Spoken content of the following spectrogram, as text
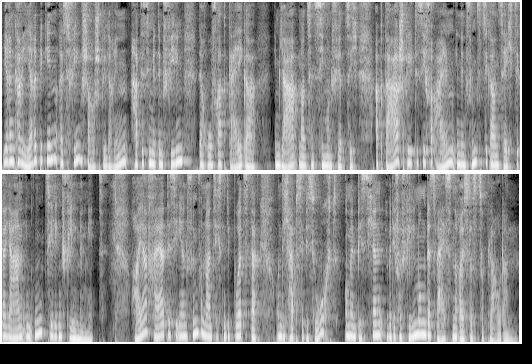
Ihren Karrierebeginn als Filmschauspielerin hatte sie mit dem Film Der Hofrat Geiger im Jahr 1947. Ab da spielte sie vor allem in den 50er und 60er Jahren in unzähligen Filmen mit. Heuer feierte sie ihren 95. Geburtstag und ich habe sie besucht, um ein bisschen über die Verfilmung des Weißen Rössels zu plaudern.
